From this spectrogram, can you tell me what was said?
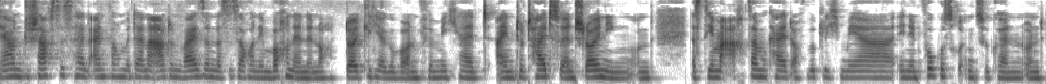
Ja, und du schaffst es halt einfach mit deiner Art und Weise, und das ist auch an dem Wochenende noch deutlicher geworden für mich, halt einen total zu entschleunigen und das Thema Achtsamkeit auch wirklich mehr in den Fokus rücken zu können. Und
